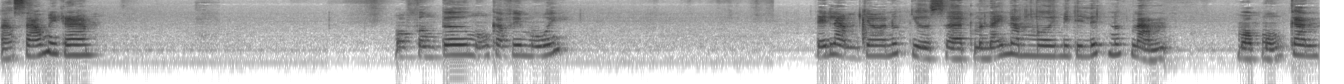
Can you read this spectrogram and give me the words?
khoảng 60g 1 phần tư muỗng cà phê muối. Để làm cho nước dừa sệt, mình lấy 50ml nước lạnh 1 muỗng canh,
